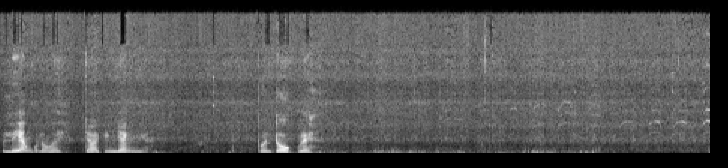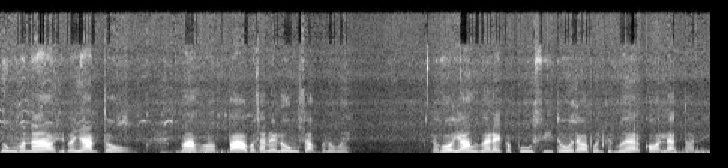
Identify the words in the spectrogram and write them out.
เป็นเลี้ยงไปเลยจอยแข็งแย่งเนี่ยฝนตกเลยลงมานาวที่พยายามโตมาเพราะว่าป้าบ่ทันได้ลงซ้ำไปลงเลย ถ้าพอย่างไปมื่อไรกับปูซีโตแต่ว่าผลขึ้นเมื่อก่อนละตอนนี้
